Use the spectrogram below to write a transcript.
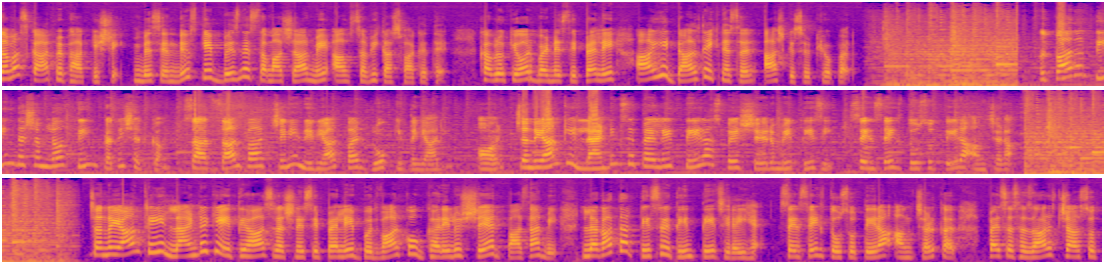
नमस्कार, मैं Bhagyashree. Business news के बिज़नेस समाचार में आप सभी का स्वागत है। खबरों की ओर बढ़ने से पहले आइए डालते एक नज़र आज की सुर्खियों पर। उत्पादन तीन दशमलव तीन प्रतिशत कम, सात साल बाद चीनी निर्यात पर रोक की तैयारी। और चंद्रयान की लैंडिंग से पहले तेरह स्पेस शेयरों में तेज़ी, सेंसेक्स 213 अंक चढ़ा। चंद्रयान थ्री लैंडर के इतिहास रचने से पहले बुधवार को घरेलू शेयर बाज़ार में लगातार तीसरे दिन तेज़ी रही है। सेंसेक्स 213 अंक चढ़कर पैंसठ हज़ार चार सौ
